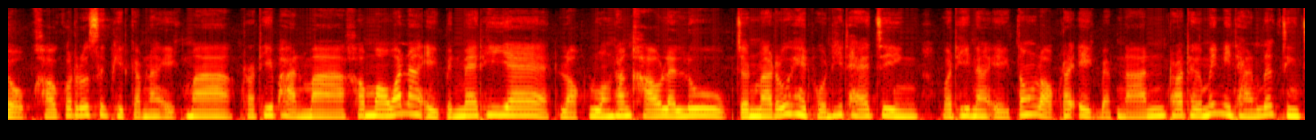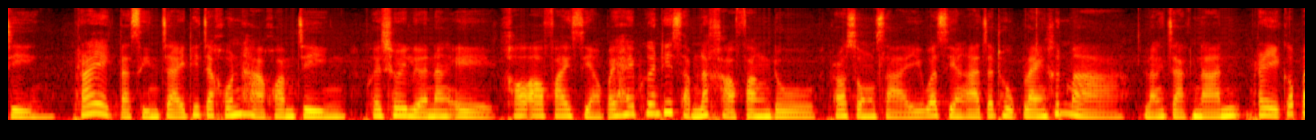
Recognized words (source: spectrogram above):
จบเขาก็รู้สึกผิดกับนางเอกมาก เพราะที่ผ่านมาเขามองว่านางเอกเป็นแม่ที่แย่ หลอกลวงทั้งเขาและลูก จนมารู้เหตุผลที่แท้จริง ว่าที่นางเอกต้องหลอกพระเอกแบบนั้นเพราะเธอไม่มีทางเลือกจริง ๆ พระเอกตัดสินใจที่จะค้นหาความจริง เพื่อช่วยเหลือนางเอกเขาเอาไฟล์เสียงไปให้เพื่อนที่สำนักข่าวฟังดู เพราะสงสัยว่าเสียงอาจจะถูกแปลงขึ้นมา หลังจากนั้นพระเอกก็ไป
